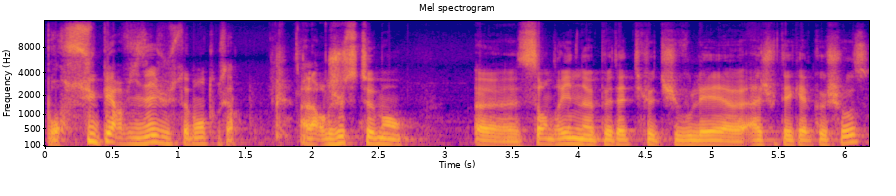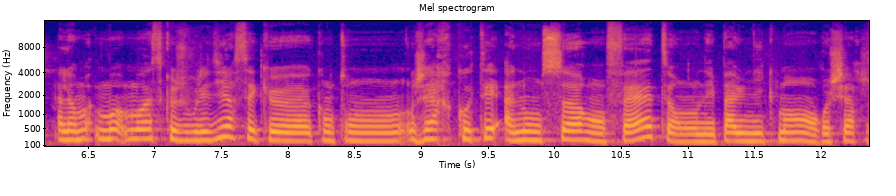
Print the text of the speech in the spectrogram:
pour superviser justement tout ça. Alors justement, euh, Sandrine, peut-être que tu voulais euh, ajouter quelque chose? Alors moi, ce que je voulais dire, c'est que quand on gère côté annonceur, en fait, on n'est pas uniquement en recherche,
